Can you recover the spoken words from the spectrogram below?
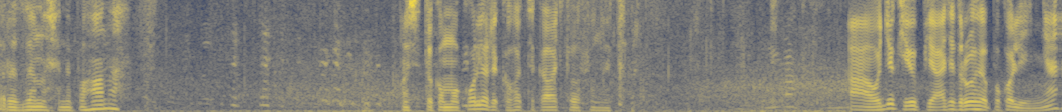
Резина ще непогана. Ось в такому кольорі, кого цікавить, телефонуйте. Audi Q5, друге покоління.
